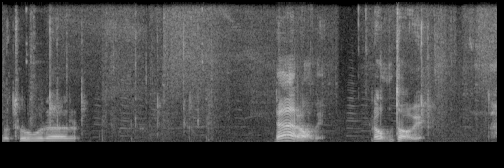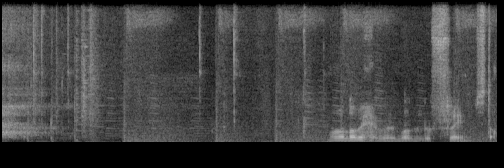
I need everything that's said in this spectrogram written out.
Rotorer. Där har vi. De tar vi. Vad har vi här? Model frames då?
